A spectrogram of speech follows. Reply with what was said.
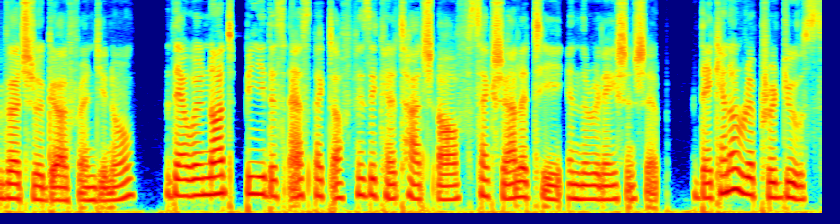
virtual girlfriend. You know there will not be this aspect of physical touch, of sexuality in the relationship. They cannot reproduce.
